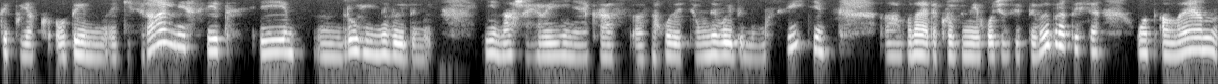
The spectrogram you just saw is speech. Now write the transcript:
типу як один якийсь реальний світ і другий невидимий. І наша героїня якраз знаходиться у невидимому світі. Вона, я так розумію, хоче звідти вибратися, от, але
